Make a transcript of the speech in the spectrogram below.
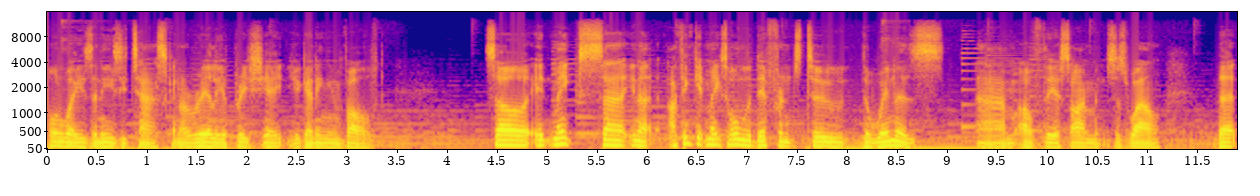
always an easy task, and I really appreciate you getting involved. So it makes, uh, you know, I think it makes all the difference to the winners um, of the assignments as well. That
